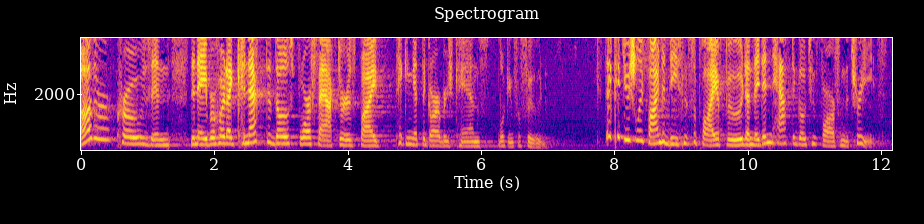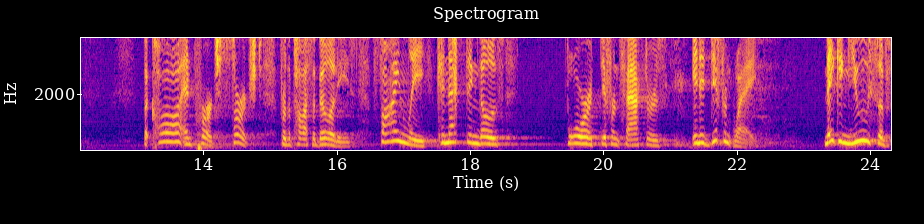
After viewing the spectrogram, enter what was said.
Other crows in the neighborhood I connected those four factors by picking at the garbage cans looking for food. They could usually find a decent supply of food and they didn't have to go too far from the trees. But Caw and Perch searched for the possibilities, finally connecting those four different factors in a different way, making use of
